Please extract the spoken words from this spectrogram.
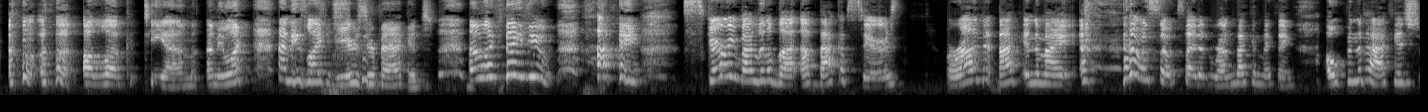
a look, TM, and he like, and he's like, "Here's your package." I'm like, "Thank you." I scurry my little butt up back upstairs, run back into my. I was so excited. Run back in my thing, open the package,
